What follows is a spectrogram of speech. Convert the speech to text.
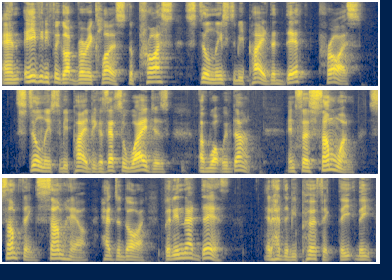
And even if we got very close, the price still needs to be paid. The death price still needs to be paid because that's the wages of what we've done. And so someone, something, somehow had to die. But in that death, it had to be perfect. The, the,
